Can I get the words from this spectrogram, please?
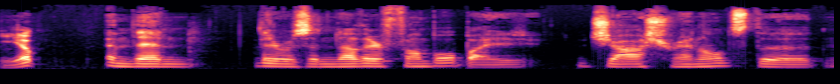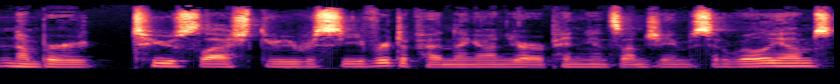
Yep. And then there was another fumble by Josh Reynolds, the number two slash three receiver, depending on your opinions on Jameson Williams.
